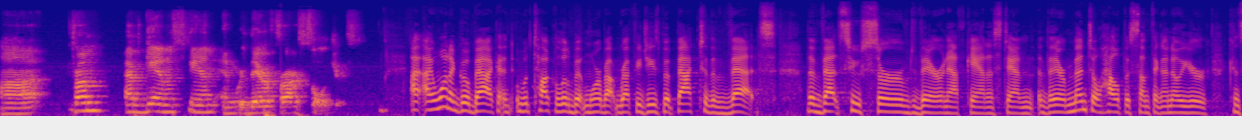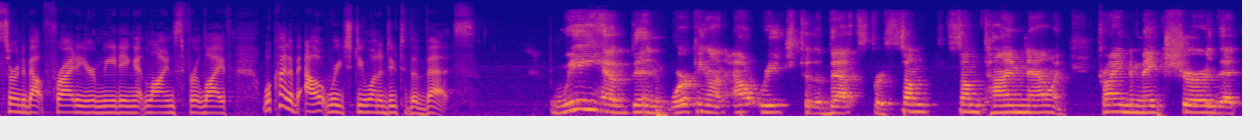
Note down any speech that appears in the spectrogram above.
uh, from Afghanistan and were there for our soldiers. I, I want to go back and we'll talk a little bit more about refugees, but back to the vets, the vets who served there in Afghanistan. Their mental health is something I know you're concerned about. Friday, you're meeting at Lines for Life. What kind of outreach do you want to do to the vets? we have been working on outreach to the vets for some some time now and trying to make sure that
